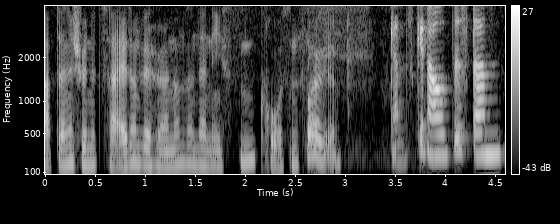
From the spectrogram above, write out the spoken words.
Habt eine schöne Zeit und wir hören uns in der nächsten großen Folge. Ganz genau. Bis dann.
